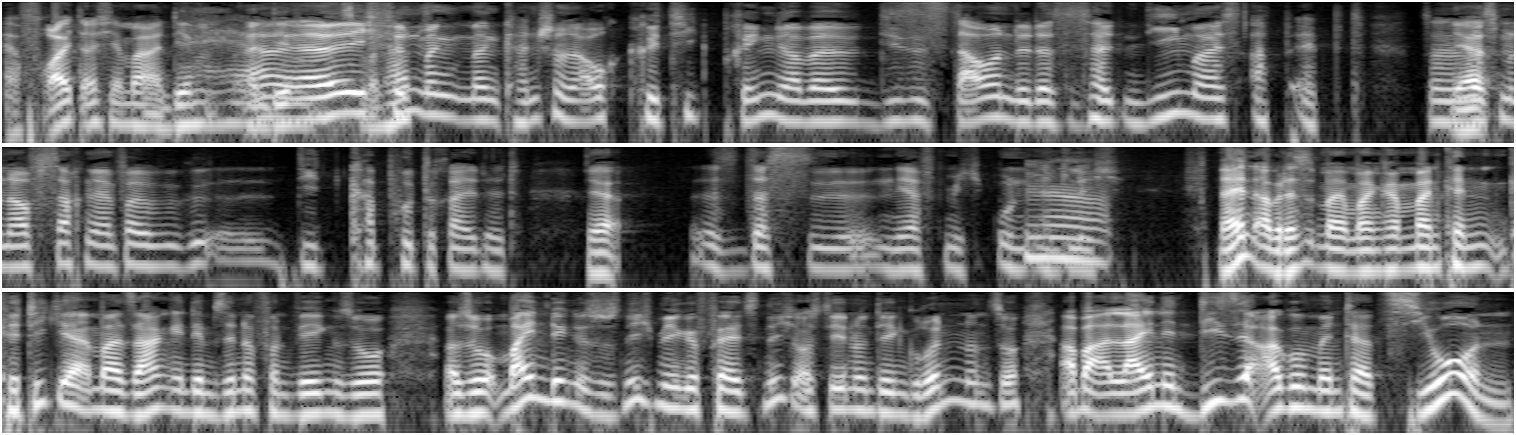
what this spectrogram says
Erfreut euch immer an dem. Ja, an dem äh, ich finde, man, man kann schon auch Kritik bringen, aber dieses Dauernde, dass es halt niemals abebbt, sondern ja. dass man auf Sachen einfach äh, die kaputt reitet. Ja. Also das äh, nervt mich unendlich. Ja. Nein, aber das ist, man, man, kann, man kann Kritik ja immer sagen in dem Sinne von wegen so, also mein Ding ist es nicht, mir gefällt es nicht aus den und den Gründen und so, aber alleine diese Argumentation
